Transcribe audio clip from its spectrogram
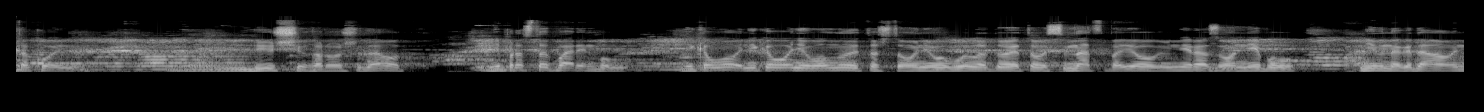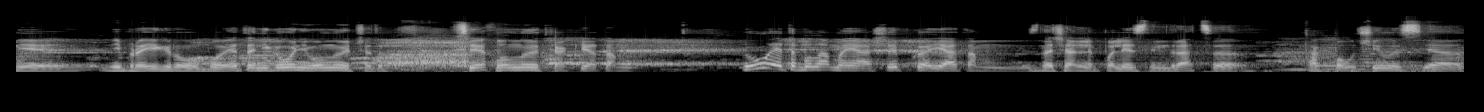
такой э, бьющий, хороший, да, вот Непростой парень был. Никого, никого не волнует то, что у него было до этого 17 боев. Ни разу он не был ни в нокдауне, не проигрывал бой. Это никого не волнует что-то. Всех волнует, как я там... Ну, это была моя ошибка. Я там изначально полез с ним драться. Так получилось. Я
